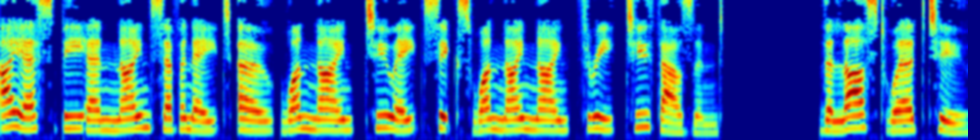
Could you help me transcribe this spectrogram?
ISBN 978-0-19-286199-3 2000. The Last Word 2.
